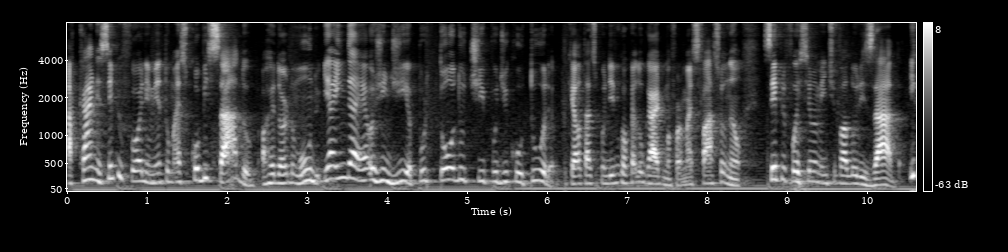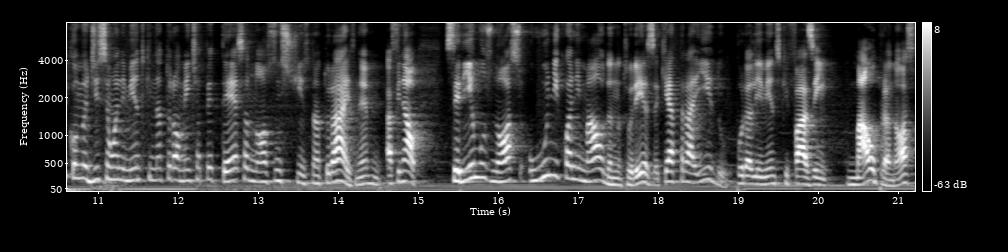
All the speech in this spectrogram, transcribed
A carne sempre foi o alimento mais cobiçado ao redor do mundo e ainda é hoje em dia por todo tipo de cultura, porque ela está disponível em qualquer lugar, de uma forma mais fácil ou não. Sempre foi extremamente valorizada. E como eu disse, é um alimento que naturalmente apetece a nossos instintos naturais, né? Afinal, seríamos nós o único animal da natureza que é atraído por alimentos que fazem mal para nós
